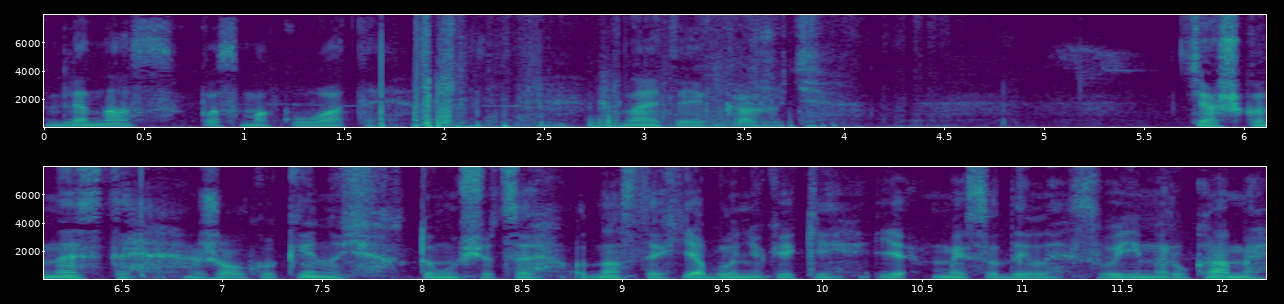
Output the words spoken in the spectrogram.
для нас посмакувати. Знаєте, як кажуть, тяжко нести, жалко кинуть, тому що це одна з тих яблуньок, які ми садили своїми руками,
